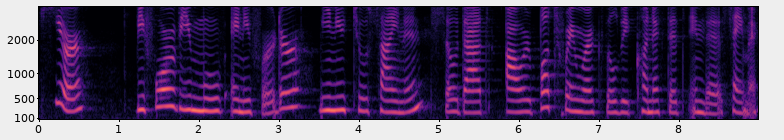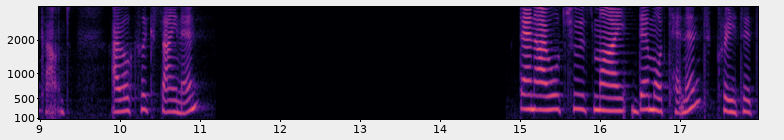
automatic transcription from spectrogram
Here before we move any further, we need to sign in so that our bot framework will be connected in the same account. I will click sign in. Then I will choose my demo tenant created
